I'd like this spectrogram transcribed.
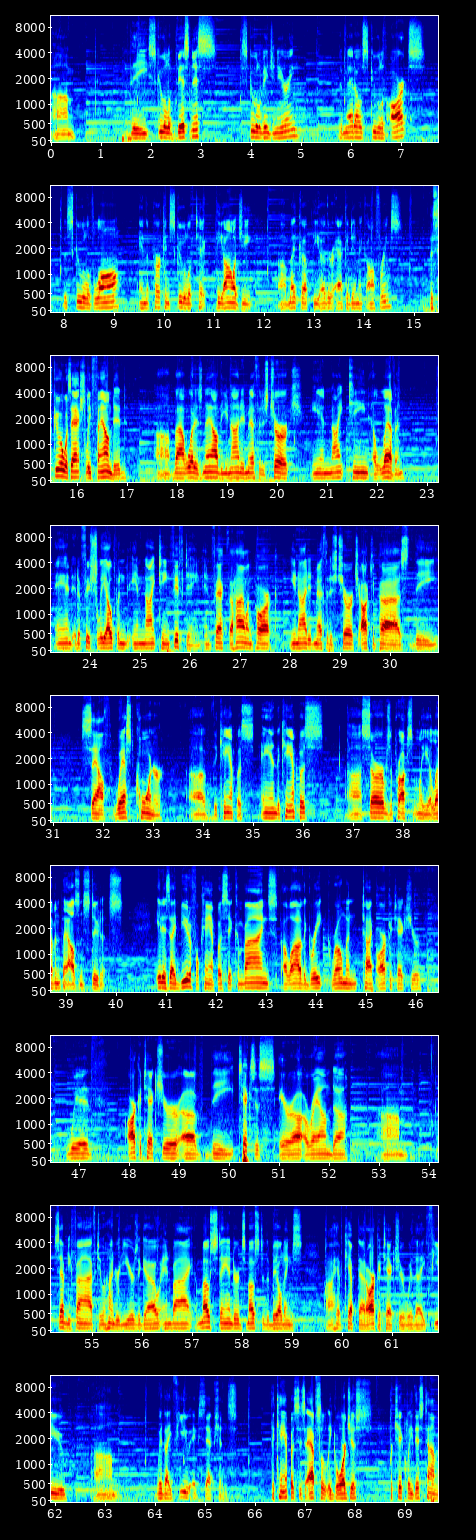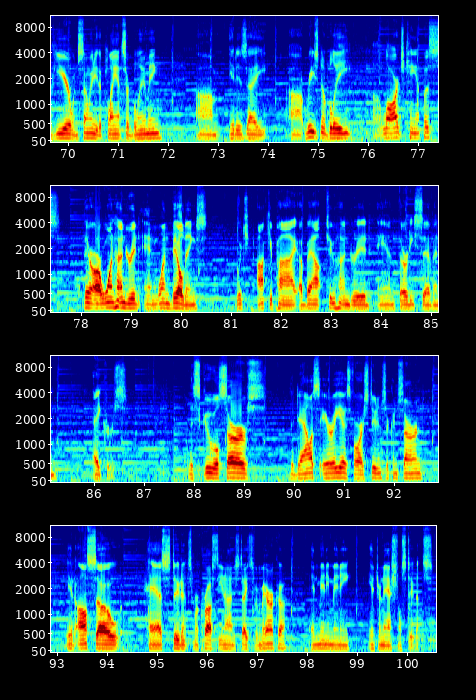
Um, the School of Business, School of Engineering, the Meadows School of Arts, the School of Law, and the Perkins School of Tech Theology uh, make up the other academic offerings. The school was actually founded uh, by what is now the United Methodist Church in 1911 and it officially opened in 1915. In fact, the Highland Park United Methodist Church occupies the southwest corner of the campus and the campus uh, serves approximately 11,000 students. It is a beautiful campus. It combines a lot of the Greek Roman type architecture with architecture of the Texas era around uh, um, 75 to 100 years ago and by most standards most of the buildings uh, have kept that architecture with a few um, with a few exceptions. The campus is absolutely gorgeous particularly this time of year when so many of the plants are blooming. Um, it is a uh, reasonably uh, large campus. There are 101 buildings which occupy about 237 acres. The school serves the Dallas area as far as students are concerned. It also has students from across the United States of America and many, many international students.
